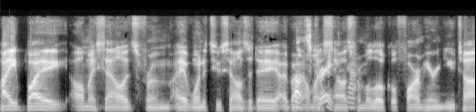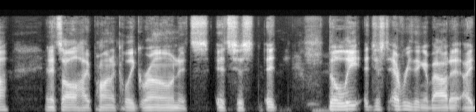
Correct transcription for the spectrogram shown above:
I buy all my salads from. I have one to two salads a day. I buy Oh, all my great. salads Yeah. from a local farm here in Utah, and it's all hydroponically grown. It's it's just it. The le- just everything about it. I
